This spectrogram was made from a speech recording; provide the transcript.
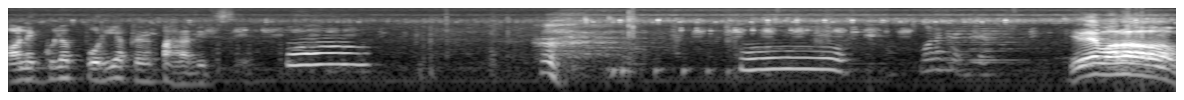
অনেকগুলো পরি আপনারা পাহারা দিচ্ছে। ও। কিরে বলম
